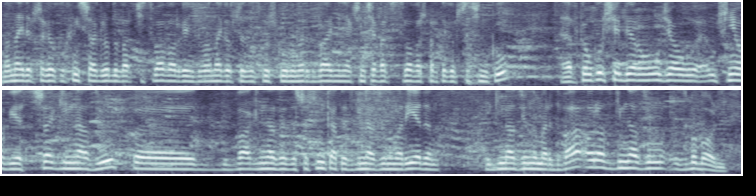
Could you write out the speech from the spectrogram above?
na najlepszego kuchmistrza Grodu Warcisława organizowanego przez Zespół Szkół nr 2 imienia księcia Warcisława IV w Szczecinku. W konkursie biorą udział uczniowie z trzech gimnazjów, dwa gimnazja ze Szczecinka, to jest gimnazjum numer 1 i gimnazjum numer 2 oraz gimnazjum z Bobolic.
